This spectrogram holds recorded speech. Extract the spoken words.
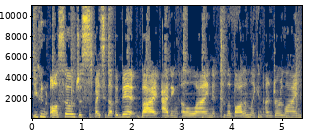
You can also just spice it up a bit by adding a line to the bottom like an underline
